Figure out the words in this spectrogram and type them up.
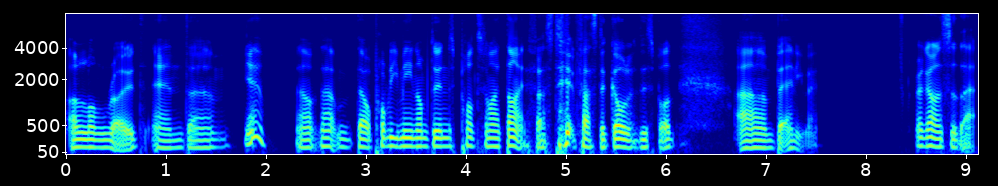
a long road, and um. Yeah. Now that that'll probably mean I'm doing this pod till I die. If that's if that's the goal of this pod. Um, but anyway, regardless of that,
